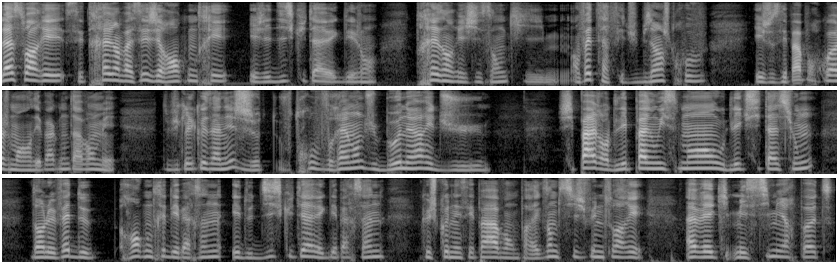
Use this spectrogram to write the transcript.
La soirée s'est très bien passée, j'ai rencontré et j'ai discuté avec des gens très enrichissants qui en fait ça fait du bien je trouve et je sais pas pourquoi, je m'en rendais pas compte avant, mais depuis quelques années, je trouve vraiment du bonheur et du. Je sais pas, genre de l'épanouissement ou de l'excitation dans le fait de rencontrer des personnes et de discuter avec des personnes que je connaissais pas avant. Par exemple, si je fais une soirée avec mes six meilleurs potes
